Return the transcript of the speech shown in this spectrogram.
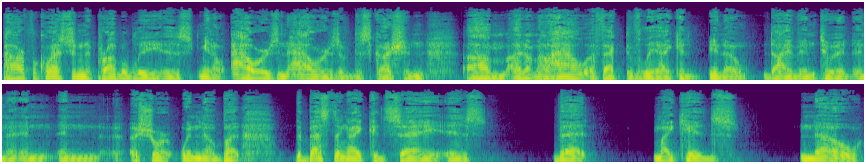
powerful question. It probably is you know hours and hours of discussion. Um, I don't know how effectively I could you know dive into it in a, in in a short window, but the best thing I could say is that my kids know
